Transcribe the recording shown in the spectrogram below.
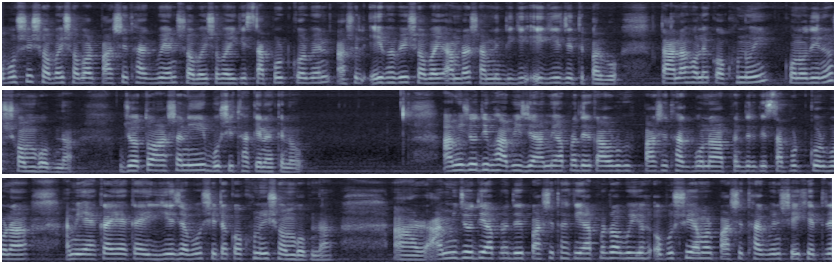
অবশ্যই সবাই সবার পাশে থাকবেন, সবাই সবাইকে সাপোর্ট করবেন। আসলে এইভাবেই সবাই আমরা সামনের দিকে এগিয়ে যেতে পারব। তা না হলে কখনোই কোনোদিনও সম্ভব না। যত আশা নিয়েই বসে থাকে না কেন আমি যদি ভাবি যে আমি আপনাদের কারোর পাশে থাকব না, আপনাদেরকে সাপোর্ট করব না, আমি একাই একা এগিয়ে যাব, সেটা কখনোই সম্ভব না। আর আমি যদি আপনাদের পাশে থাকি, আপনারা অবশ্যই আমার পাশে থাকবেন, সেই ক্ষেত্রে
